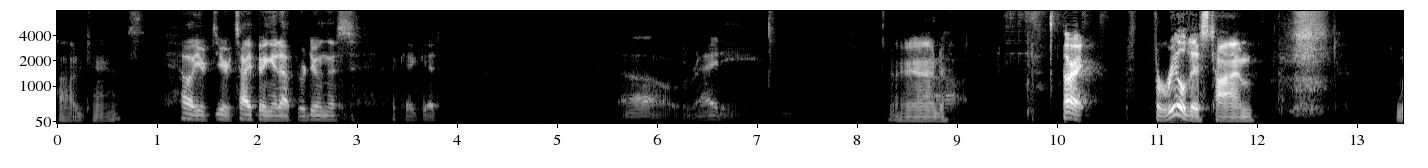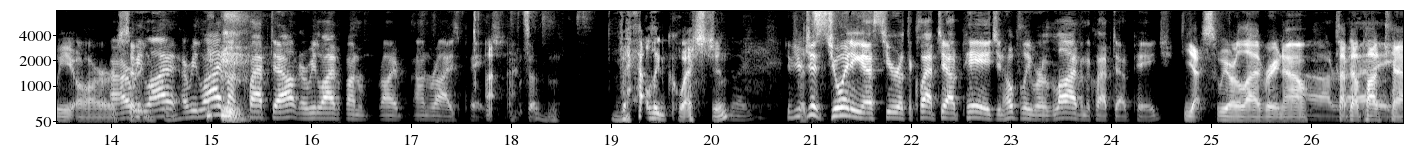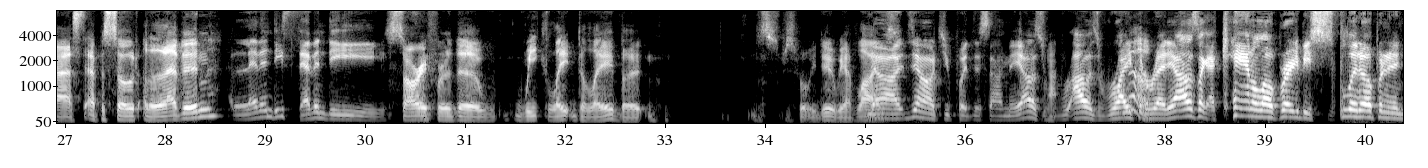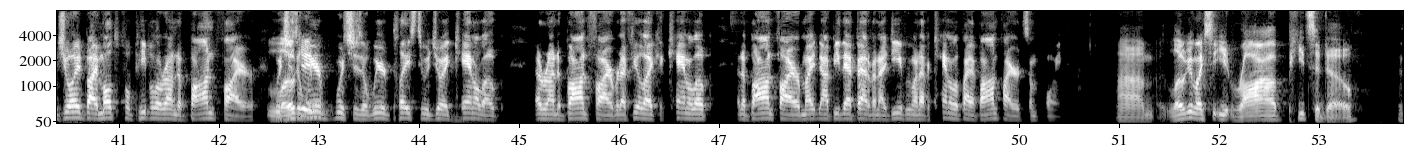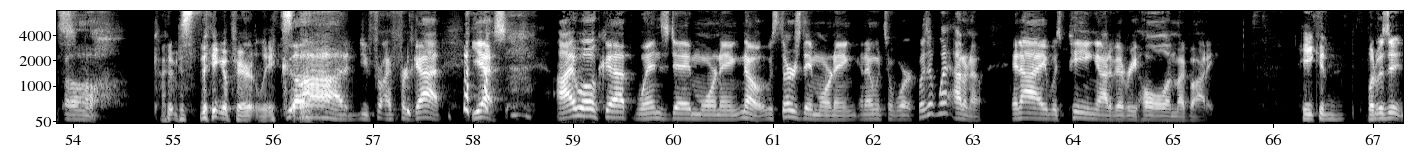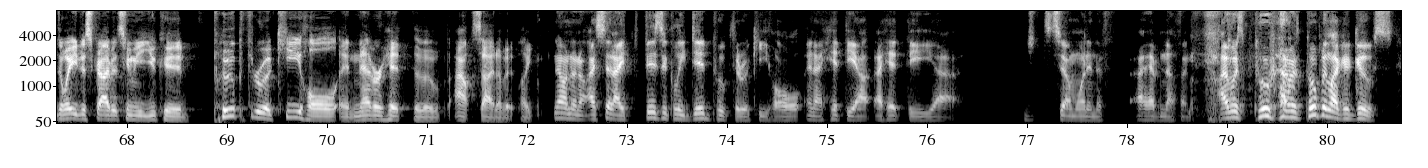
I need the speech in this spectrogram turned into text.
podcast. Oh, you're you're typing it up. We're doing this. Okay, good. All righty. And all right, for real this time, we are. Are we live? Are we live on Clapped Out? Or are we live on on Rye's page? Uh, that's a valid question. If you're just joining us, you're at the Clapped Out page, and hopefully we're live on the Clapped Out page. Yes, we are live right now. All Clapped Out. Podcast, episode 11. 11 70. Sorry for the week late delay, but it's just what we do. We have No, lives. don't you put this on me. I was ah. I was ripe No. and ready. I was like a cantaloupe ready to be split open and enjoyed by multiple people around a bonfire, which is a weird which is a weird place to enjoy a cantaloupe around a bonfire. But I feel like a cantaloupe at a bonfire might not be that bad of an idea if we want to have a cantaloupe by a bonfire at some point. Um, Logan likes to eat raw pizza dough. It's Oh kind of his thing, apparently. So- God, you, I forgot. yes, I woke up Wednesday morning. No, it was Thursday morning, and I went to work. Was it? I don't know. And I was peeing out of every hole in my body. he could what was it the way you described it to me you could poop through a keyhole and never hit the outside of it like No, no, no. I said I physically did poop through a keyhole, and I hit the out. I hit the uh, someone in the. I have nothing. I was poop. I was pooping like a goose,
